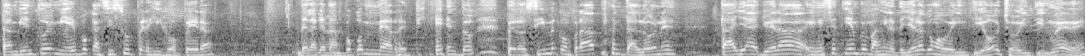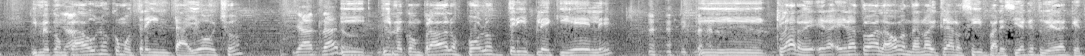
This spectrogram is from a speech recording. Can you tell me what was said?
también tuve mi época así súper hijopera, de la que tampoco me arrepiento, pero sí me compraba pantalones talla, yo era, en ese tiempo, imagínate, yo era como 28, 29 y me compraba unos como 38 Ya, claro. y, y me compraba los polos triple XL. Y claro, era, era toda la onda, ¿no? Y claro, sí, parecía que tuviera que, que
